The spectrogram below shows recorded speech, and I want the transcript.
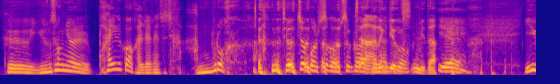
그 윤석열 파일과 관련해서 잘 안 물어 안 여쭤볼 수가 없을 것 같아요. 아는 게 없습니다. 예. 이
